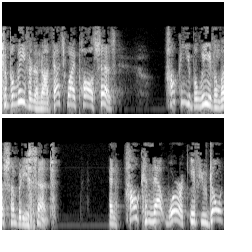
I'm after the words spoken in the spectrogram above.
to believe it or not. That's why Paul says, how can you believe unless somebody's sent? And how can that work if you don't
